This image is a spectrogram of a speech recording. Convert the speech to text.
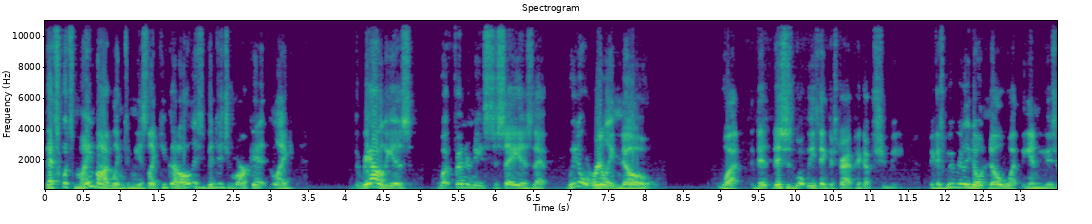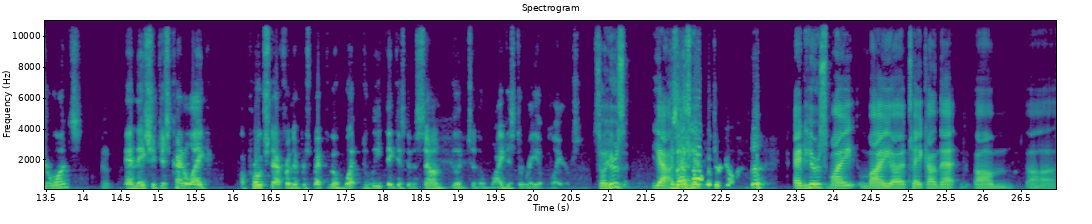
that's what's mind-boggling to me. Is like you've got all this vintage market. Like the reality is, what Fender needs to say is that we don't really know what th- this is what we think the strat pickups should be because we really don't know what the end user wants and they should just kind of like approach that from the perspective of what do we think is going to sound good to the widest array of players so here's yeah because that's not what they're doing and here's my my uh, take on that um, uh,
